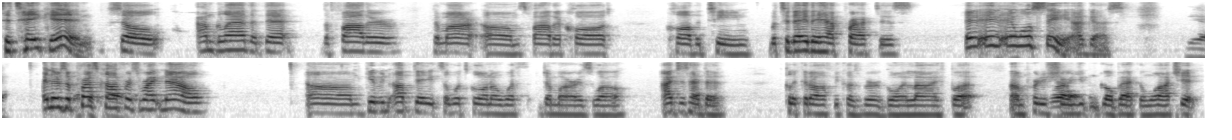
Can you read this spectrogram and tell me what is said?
to take in. So i'm glad that that the father damar um's father called called the team. But today they have practice. And and, and we'll see i guess yeah. and there's a That's press a conference right now, um, giving updates of what's going on with Damar as well. I just had to click it off because we are going live, but I'm pretty sure Right. you can go back and watch it.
